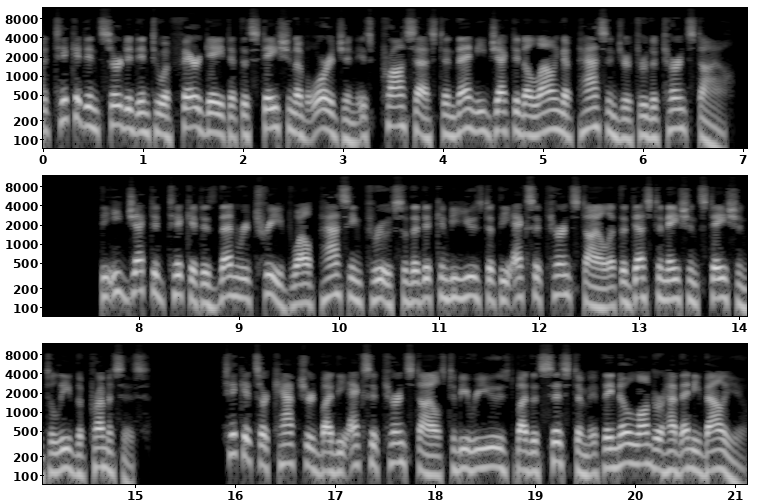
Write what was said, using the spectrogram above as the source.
A ticket inserted into a fare gate at the station of origin is processed and then ejected allowing a passenger through the turnstile. The ejected ticket is then retrieved while passing through so that it can be used at the exit turnstile at the destination station to leave the premises. Tickets are captured by the exit turnstiles to be reused by the system if they no longer have any value.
